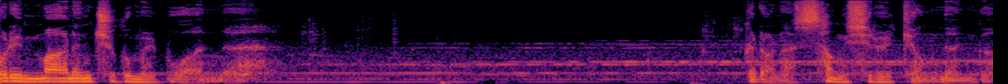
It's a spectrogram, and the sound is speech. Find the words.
우린 많은 죽음을 보았네. 그러나 상실을 겪는 건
